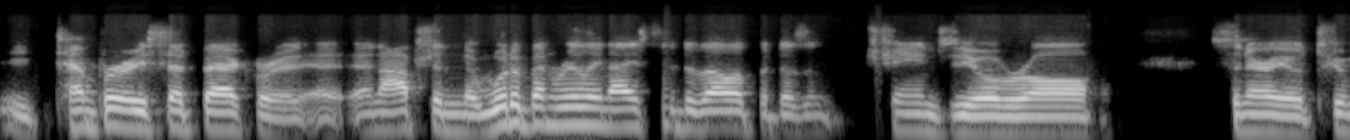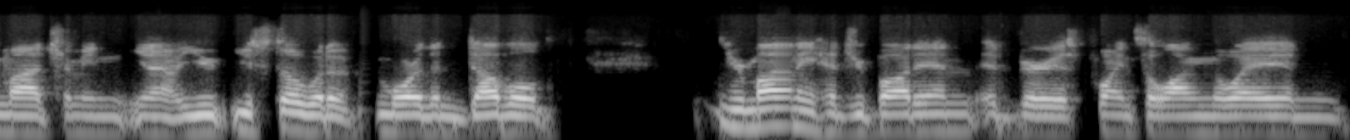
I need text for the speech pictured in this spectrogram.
a temporary setback or a, an option that would have been really nice to develop, but doesn't change the overall scenario too much. I mean, you know, you you still would have more than doubled your money had you bought in at various points along the way in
